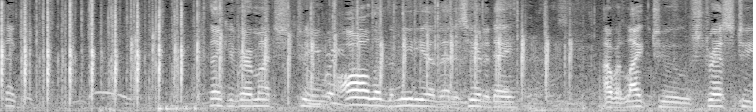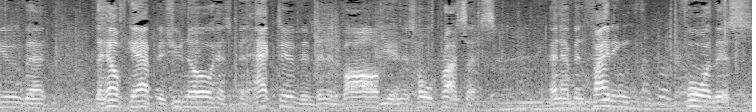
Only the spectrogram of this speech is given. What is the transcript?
Thank you. Thank you very much to all of the media that is here today. I would like to stress to you that the health gap, as you know, has been active and been involved in this whole process and have been fighting for this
